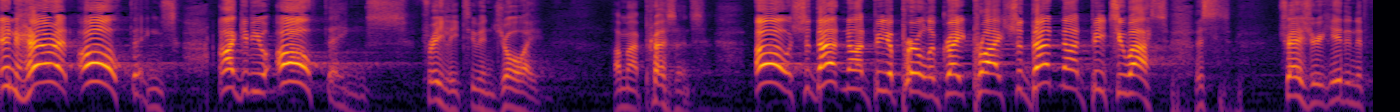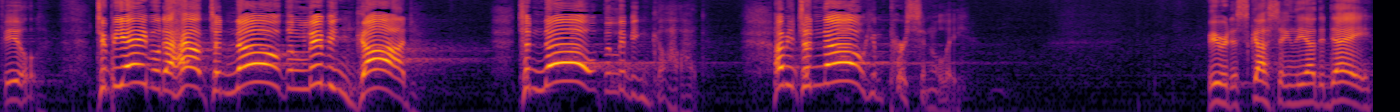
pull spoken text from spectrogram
Inherit all things. I give you all things freely to enjoy of my presence Oh, should that not be a pearl of great price? Should that not be to us this treasure hid in the field? To be able to have, to know the living God, to know the living God. I mean, to know Him personally. We were discussing the other day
